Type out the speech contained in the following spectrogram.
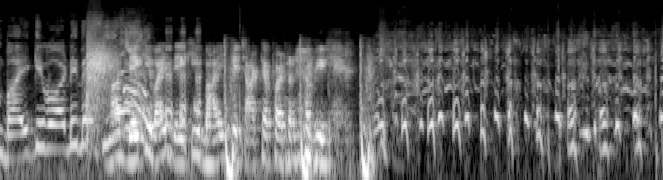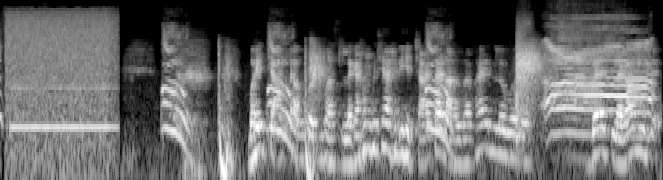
भाई की बॉडी देखी। हाँ देखी भाई देखी। भाई के चाटे पड़ रहे हैं अभी। भाई चाटा बहुत मस्त लगा मुझे यार ये चाटा डाल रखा है इन लोगों ने। बेस्ट लगा मुझे।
